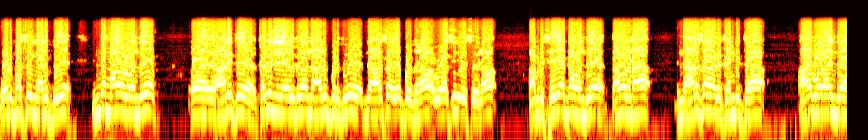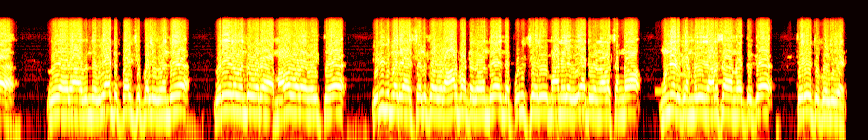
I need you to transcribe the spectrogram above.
ஒரு பஸ்ஸை இங்கே அனுப்பி இந்த மாணவர்களை வந்து அனைத்து கல்வி நிலையங்களுக்கும் வந்து அனுப்புறதுக்கு இந்த அரசாங்கம் ஏற்படுத்தணும் வசதி செய்யணும். அப்படி செய்யாட்டா வந்து தவறுனா இந்த அரசாங்கத்தை கண்டித்தோம் அதுபோல் இந்த வி- இந்த விளையாட்டு பயிற்சி பள்ளிக்கு வந்து விரைவில் வந்து ஒரு மனவோலை வைத்து இறுதி மரியாதை செலுத்த ஒரு ஆர்ப்பாட்டத்தை வந்து இந்த புதுச்சேரி மாநில விளையாட்டு வீரர் நல சங்கம் முன்னெடுக்க என்பதை இந்த அரசாங்கத்துக்கு தெரிவித்துக் கொள்கிறேன்.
